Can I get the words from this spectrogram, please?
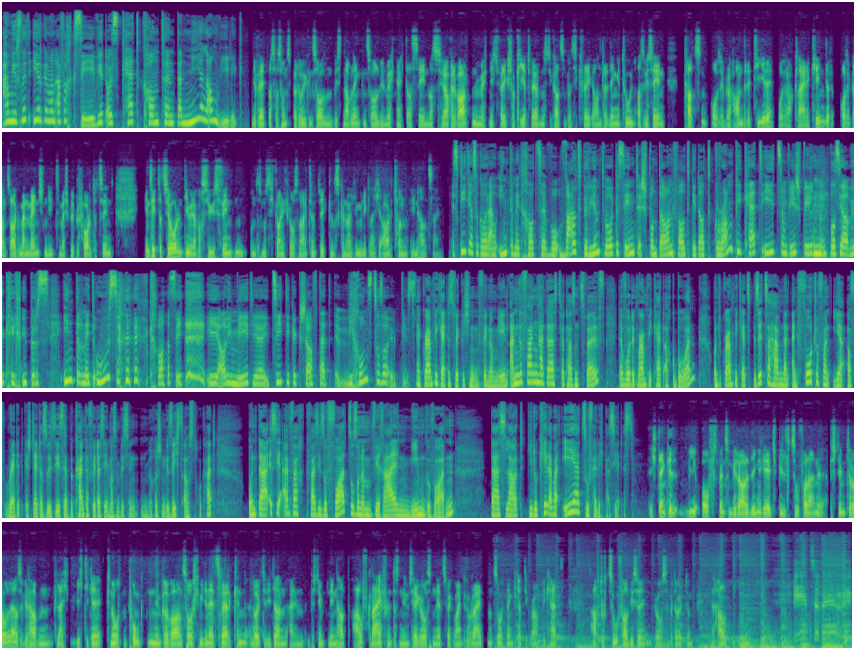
Haben wir es nicht irgendwann einfach gesehen? Wird uns Cat-Content dann nie langweilig? Ja, für etwas, was uns beruhigen soll, ein bisschen ablenken soll. Wir möchten eigentlich das sehen, was wir auch erwarten. Wir möchten nicht völlig schockiert werden, dass die Katzen plötzlich völlig andere Dinge tun. Also wir sehen Katzen oder auch andere Tiere oder auch kleine Kinder oder ganz allgemein Menschen, die zum Beispiel überfordert sind, in Situationen, die wir einfach süß finden und das muss sich gar nicht groß weiterentwickeln. Das kann eigentlich immer die gleiche Art von Inhalt sein. Es gibt ja sogar auch Internetkatzen, die weltberühmt worden sind. Spontan fällt mir da die Grumpy Cat ein, zum Beispiel, mhm. was ja wirklich übers Internet aus quasi in alle Medien, in Zeitungen geschafft hat. Wie kommt es zu so etwas? Ja, Grumpy Cat ist wirklich ein Phänomen. Angefangen hat das 2012. Da wurde Grumpy Cat auch geboren und Grumpy Cats Besitzer haben dann dann ein Foto von ihr auf Reddit gestellt. Also sie ist ja bekannt dafür, dass sie immer so ein bisschen einen mürrischen Gesichtsausdruck hat. Und da ist sie einfach quasi sofort zu so einem viralen Meme geworden, das laut Guido Kehl aber eher zufällig passiert ist. Ich denke, wie oft, wenn es um virale Dinge geht, spielt Zufall eine bestimmte Rolle. Also wir haben vielleicht wichtige Knotenpunkte im globalen Social Media Netzwerken, Leute, die dann einen bestimmten Inhalt aufgreifen und das in einem sehr großen Netzwerk weiterverbreiten. Und so denke ich, hat die Grumpy Cat auch durch Zufall diese große Bedeutung erhalten. It's a very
